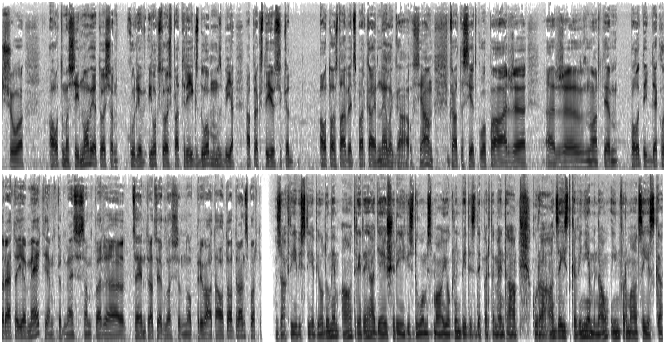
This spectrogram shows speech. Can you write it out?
šo automašīnu novietošanu, kur jau ilgstoši pat Rīgas doma mums bija aprakstījusi, ka autostāvvietas parkā ir nelegāls. Ja? Kā tas iet kopā ar, ar, nu, ar tiem politiķu deklarētajiem mērķiem, kad mēs esam par centru atvieglošanu no privāta autotransporta. Uz aktīvistu iebildumiem ātri reaģējuši Rīgas domas mājokļu un vides departamentā, kurā atzīst, ka viņiem nav informācijas, ka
